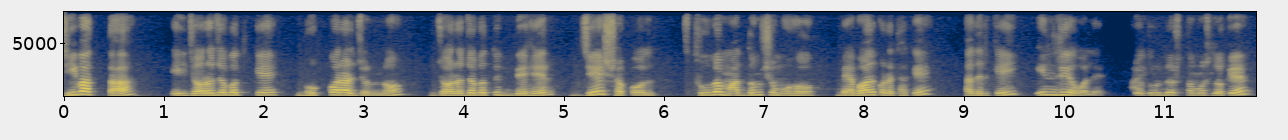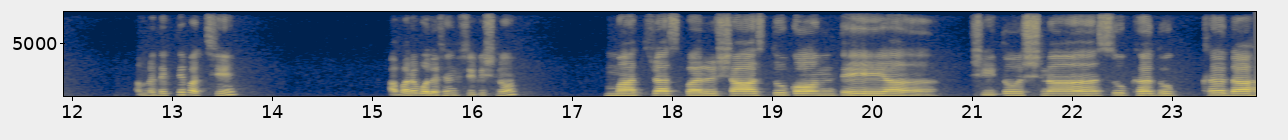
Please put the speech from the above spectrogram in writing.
জীবাত্মা এই জড়জগৎকে ভোগ করার জন্য জড়জগতের দেহের যে সকল স্থূল মাধ্যমসমূহ ব্যবহার করে থাকে, তাদেরকেই ইন্দ্রিয় বলে। চতুর্দশতম শ্লোকে আমরা দেখতে পাচ্ছি, আবারও বলেছেন শ্রীকৃষ্ণ মাত্রা স্পর্শাস্তু কন্তেয়া শীতোষ্ণা সুখ দুঃখদাহ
